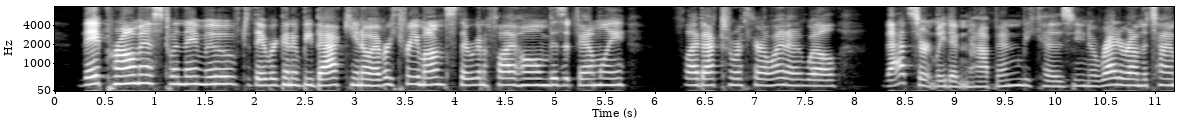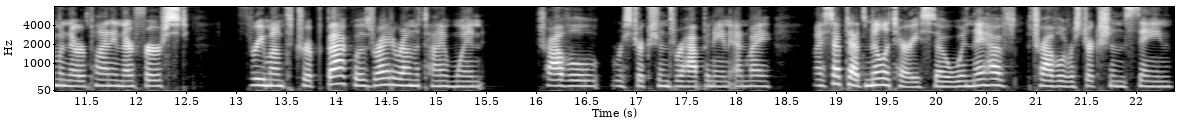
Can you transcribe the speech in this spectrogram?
they promised when they moved they were going to be back, you know, every three months. They were going to fly home, visit family, fly back to North Carolina. Well, that certainly didn't happen because, you know, right around the time when they were planning their first three month trip back was right around the time when travel restrictions were happening. And my my stepdad's military so when they have travel restrictions saying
